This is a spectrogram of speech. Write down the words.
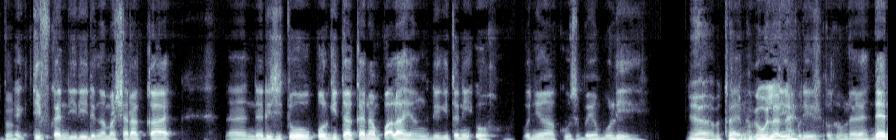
Betul? aktifkan diri dengan masyarakat. Dan dari situ pun kita akan nampak lah yang diri kita ni oh rupanya aku sebenarnya boleh Ya, betul. kan Pergaulan boleh, eh. boleh pergaulan kan. Dan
